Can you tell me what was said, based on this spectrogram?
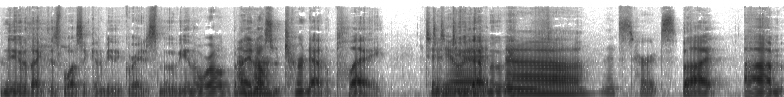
knew like this wasn't going to be the greatest movie in the world, but I'd also turned out a play to, do, that movie. Oh, that hurts. but um,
